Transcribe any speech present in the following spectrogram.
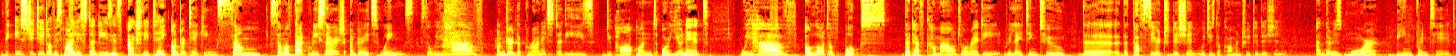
The Institute of Ismaili Studies is actually take, undertaking some some of that research under its wings. So we have under the Quranic Studies department or unit, we have a lot of books that have come out already relating to the the tafsir tradition, which is the commentary tradition and there is more being printed.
